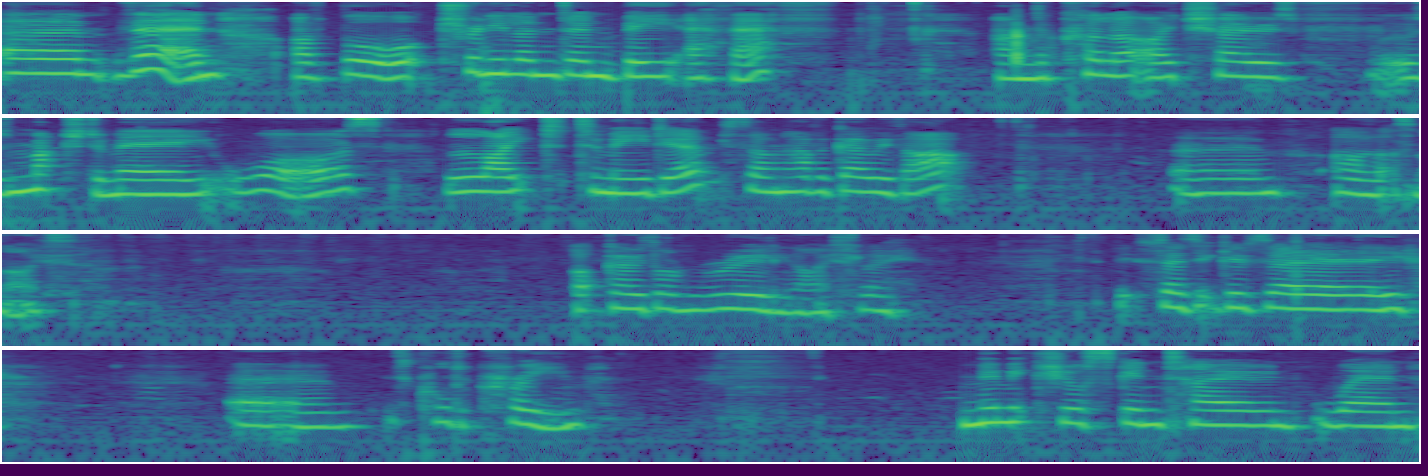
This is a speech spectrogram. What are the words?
Um, then I've bought Trinny London BFF, and the colour I chose that was matched to me was light to medium. So I'm gonna have a go with that. Um, oh, that's nice. That goes on really nicely. It says it gives a um, it's called a cream. Mimics your skin tone when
